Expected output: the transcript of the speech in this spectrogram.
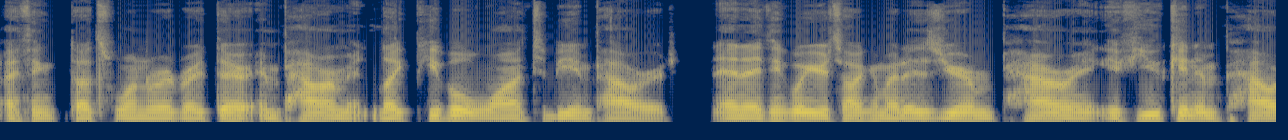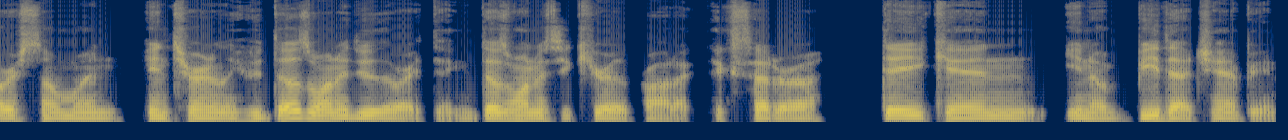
I think that's one word right there. Empowerment. Like people want to be empowered. And I think what you're talking about is you're empowering. If you can empower someone internally who does want to do the right thing, does want to secure the product, etc., they can, you know, be that champion.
